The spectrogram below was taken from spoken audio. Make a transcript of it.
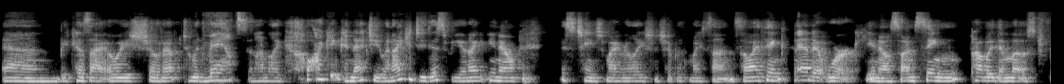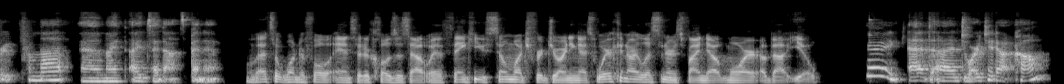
And because I always showed up to advance and I'm like, oh, I can connect you and I can do this for you. And I, you know, it's changed my relationship with my son. So I think, and at work, you know, so I'm seeing probably the most fruit from that. And I, I'd say that's been it. Well, that's a wonderful answer to close us out with. Thank you so much for joining us. Where can our listeners find out more about you? Yay. At uh, duarte.com.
